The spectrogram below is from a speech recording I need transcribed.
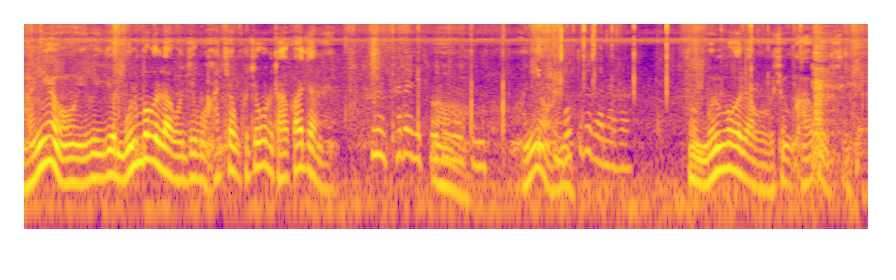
아니요 이거 이게 물 먹으려고 지금 한참 그쪽으로 다 가잖아요. 그 바닥이 돌이라서 아니요 못 들어가나 봐. 물 먹으려고 지금 가고 있어요.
